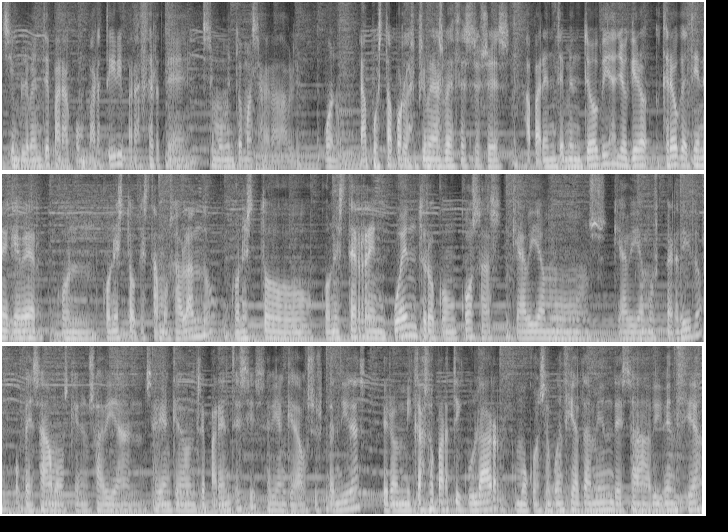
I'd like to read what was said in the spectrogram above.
simplemente para compartir y para hacerte ese momento más agradable. Bueno, la apuesta por las primeras veces eso es aparentemente obvia. Yo quiero, creo que tiene que ver con, con esto que estamos hablando, con, esto, con este reencuentro con cosas que habíamos, que habíamos perdido o pensábamos que nos habían, se habían quedado entre paréntesis, se habían quedado suspendidas. Pero en mi caso particular, como consecuencia también de esa vivencia,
